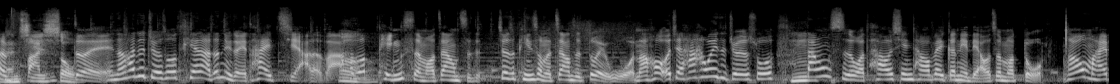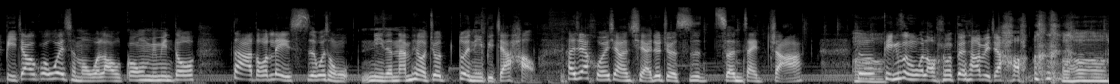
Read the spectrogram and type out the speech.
很难接受，对，然后他就觉得说：“天啊，这女的也太假了吧！”嗯、他说：“凭什么这样子？就是凭什么这样子对我？”然后，而且他还会一直觉得说：“嗯、当时我掏心掏肺跟你聊这么多，然后我们还比较过，为什么我老公明明都大家都类似，为什么你的男朋友就对你比较好？”他现在回想起来就觉得是真在渣，就凭什么我老公对他比较好？哦、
